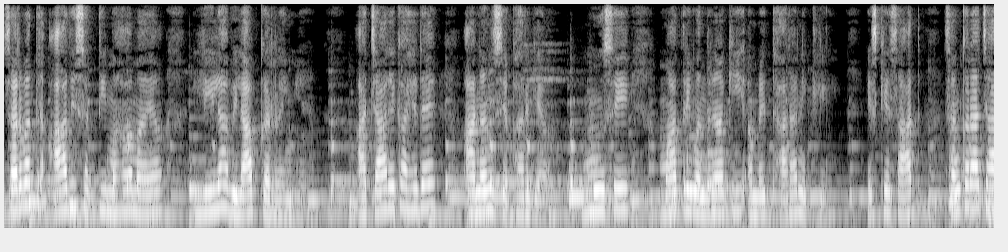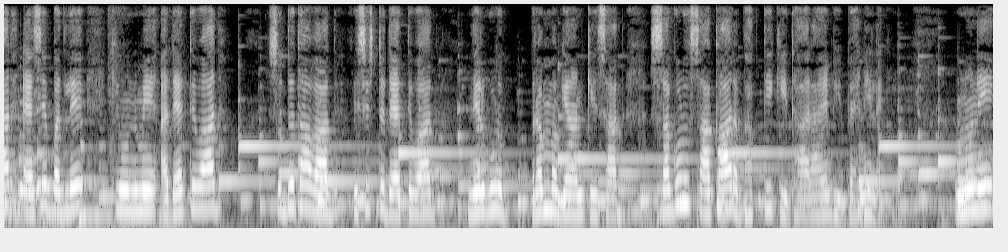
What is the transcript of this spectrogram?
सर्वत्र आदि शक्ति महामाया लीला विलाप कर रही हैं। आचार्य का हृदय आनंद से भर गया। मुँह से मातृवंदना की अमृत धारा निकली। इसके साथ शंकराचार्य ऐसे बदले कि उनमें अदैत्यवाद, शुद्धतावाद, विशिष्ट दैत्यवाद, निर्गुण ब्रह्म ज्ञान के साथ सगुण साकार भक्ति की धाराएँ भी बहने लगी। उन्होंने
